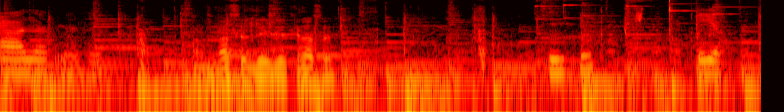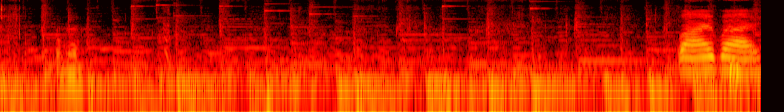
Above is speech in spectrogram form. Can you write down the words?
Ağlatmadan. Tamam, Nasıl lezzeti nasıl? Hı hı. İyi. Tamam. Bye bye.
